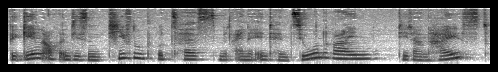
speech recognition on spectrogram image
Wir gehen auch in diesen tiefen Prozess mit einer Intention rein, die dann heißt,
